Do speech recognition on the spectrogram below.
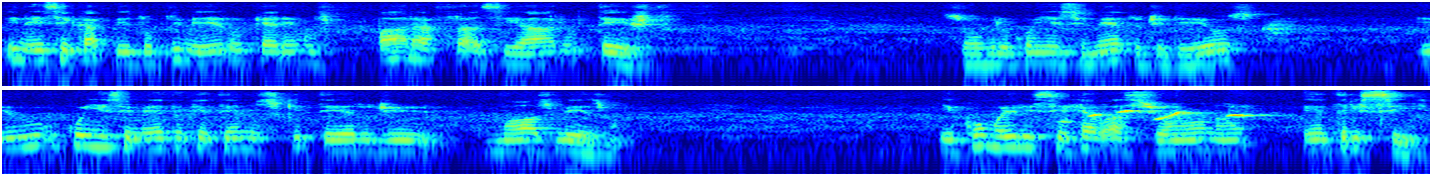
E nesse capítulo primeiro queremos parafrasear o texto sobre o conhecimento de Deus e o conhecimento que temos que ter de nós mesmos e como eles se relacionam entre si.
